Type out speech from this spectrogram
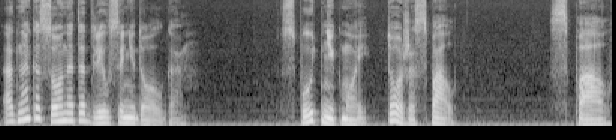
Однако сон этот длился недолго. Спутник мой тоже спал. Спал,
